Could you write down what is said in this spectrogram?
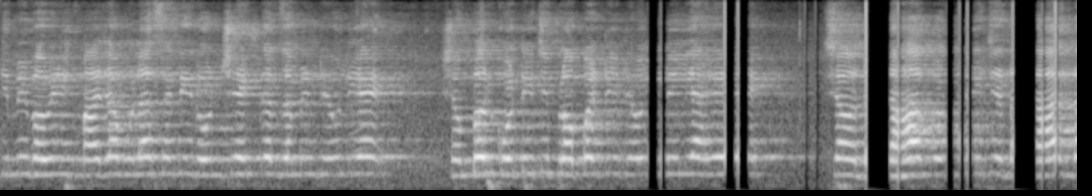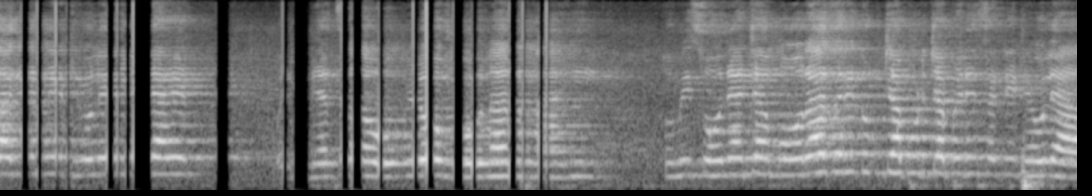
की मी भविष्य माझ्या मुलासाठी दोनशे एकर जमीन ठेवली आहे शंभर कोटीची प्रॉपर्टी ठेवलेली आहे दहा कोटीचे दहा दागिने ठेवलेले आहेत याचा उपयोग होणार नाही तुम्ही सोन्याच्या मोहरा जरी तुमच्या पुढच्या पिढीसाठी ठेवल्या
